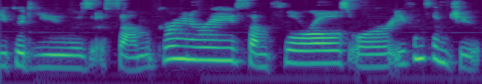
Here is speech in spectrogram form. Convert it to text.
you could use some greenery, some florals, or even some jute.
